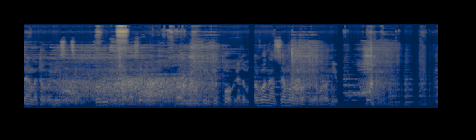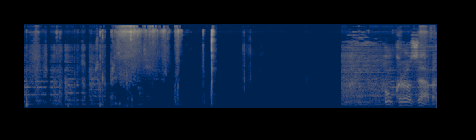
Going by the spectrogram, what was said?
Саме того місяця, коли почалася війна. Одним тільки поглядом вона заморожує ворогів. Укрозавр.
